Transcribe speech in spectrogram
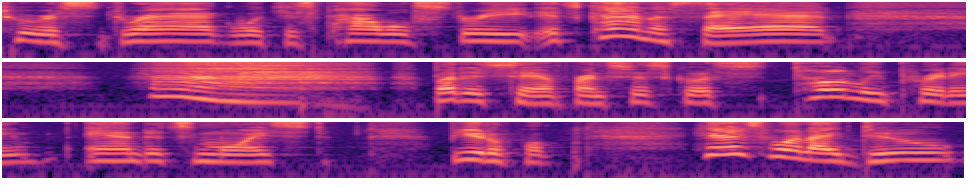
tourist drag, which is Powell Street, it's kind of sad. But it's San Francisco. It's totally pretty and it's moist, beautiful. Here's what I do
